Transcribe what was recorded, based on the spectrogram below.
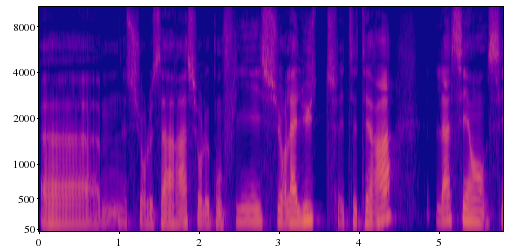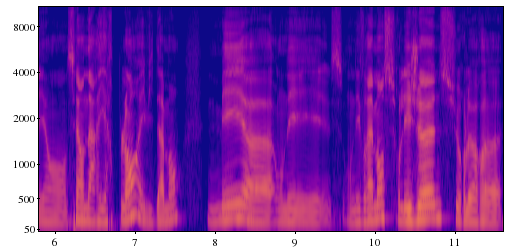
sur le Sahara, sur le conflit, sur la lutte, etc. Là, c'est en, arrière-plan, évidemment, mais on est vraiment sur les jeunes, sur leur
